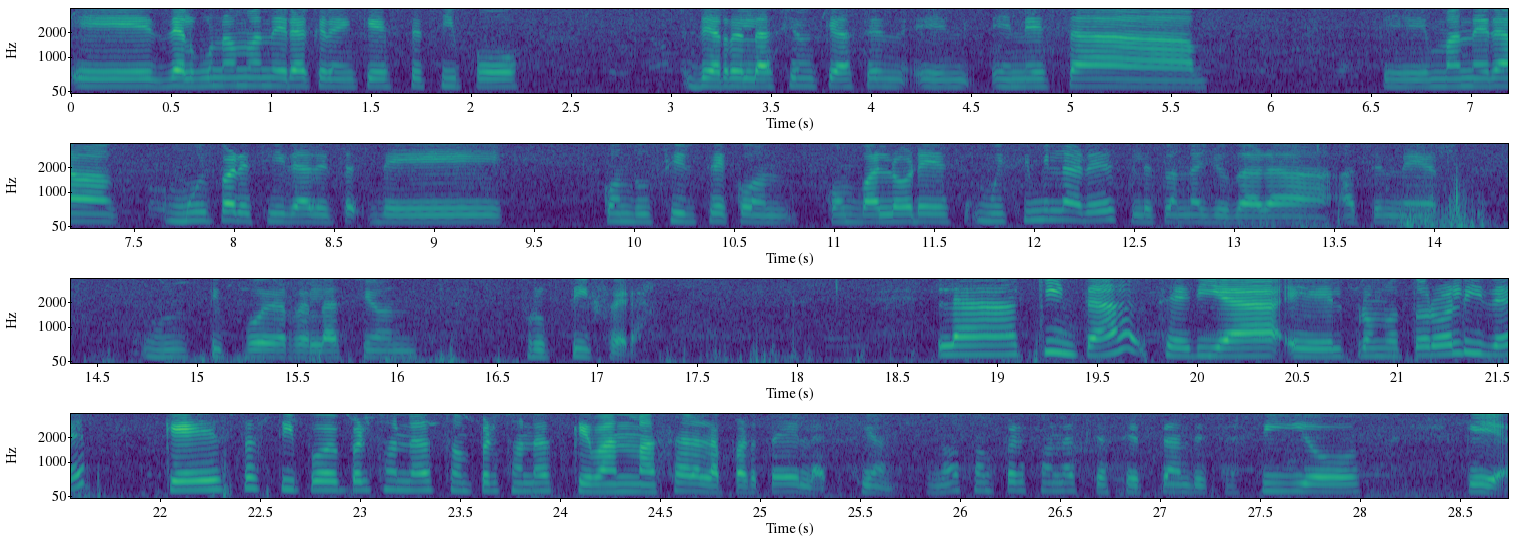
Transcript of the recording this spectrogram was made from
eh, de alguna manera creen que este tipo de relación que hacen en, en esta eh, manera muy parecida de, de conducirse con, con, valores muy similares les van a ayudar a, a, tener un tipo de relación fructífera. La quinta sería el promotor o líder, que este tipo de personas son personas que van más a la parte de la acción, ¿no? Son personas que aceptan desafíos, que,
